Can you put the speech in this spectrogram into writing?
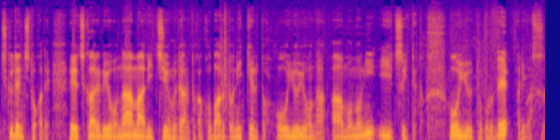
蓄電池とかで、えー、使われるような、まあ、リチウムであるとかコバルト、ニッケルというようなものについてというところであります。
